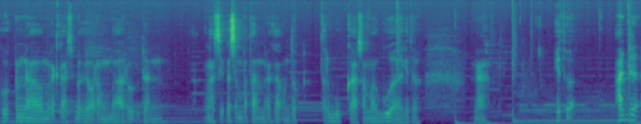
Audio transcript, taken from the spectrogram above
gue kenal mereka sebagai orang baru dan ngasih kesempatan mereka untuk terbuka sama gue gitu. Nah itu ada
